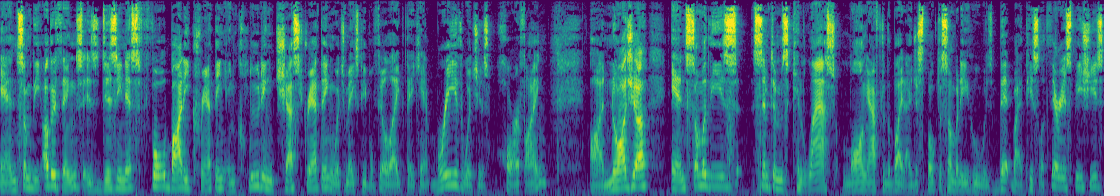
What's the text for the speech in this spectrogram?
And some of the other things is dizziness, full body cramping, including chest cramping, which makes people feel like they can't breathe, which is horrifying. Uh, nausea, and some of these symptoms can last long after the bite. I just spoke to somebody who was bit by a Poecilotheria species,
